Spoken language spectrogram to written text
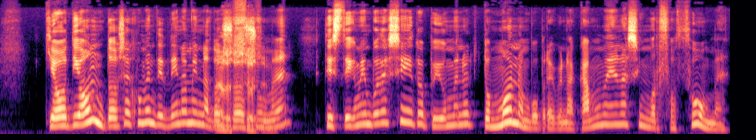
και ότι όντως έχουμε τη δύναμη να το, Να το σώσουμε, σώσουμε. τη στιγμή που δεν συνειδητοποιούμε ότι το μόνο που πρέπει να κάνουμε είναι να συμμορφωθούμε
